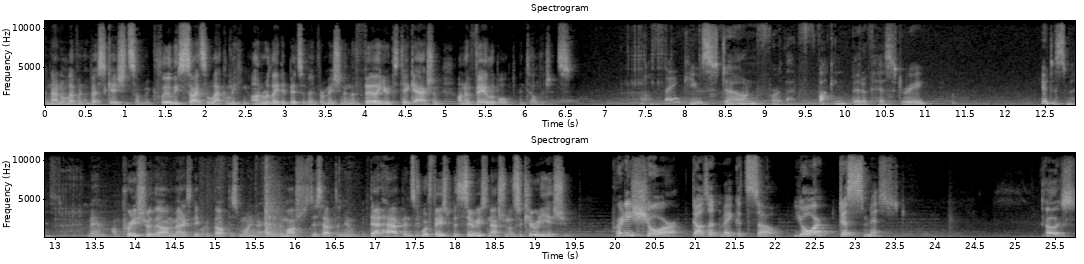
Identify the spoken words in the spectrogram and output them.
The 9 11 investigation summary clearly cites a lack of leaking unrelated bits of information and the failure to take action on available intelligence. Well, thank you, Stone, for that fucking bit of history. You're dismissed. Ma'am, I'm pretty sure the automatics Nick ripped off this morning are headed to Marshall's this afternoon. If that happens, we're faced with a serious national security issue. Pretty sure doesn't make it so. You're dismissed. Alex,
